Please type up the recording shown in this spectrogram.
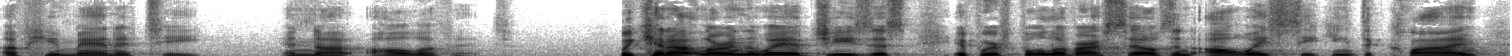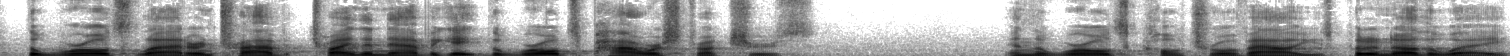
of humanity and not all of it. We cannot learn the way of Jesus if we're full of ourselves and always seeking to climb the world's ladder and try, trying to navigate the world's power structures and the world's cultural values. Put another way,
